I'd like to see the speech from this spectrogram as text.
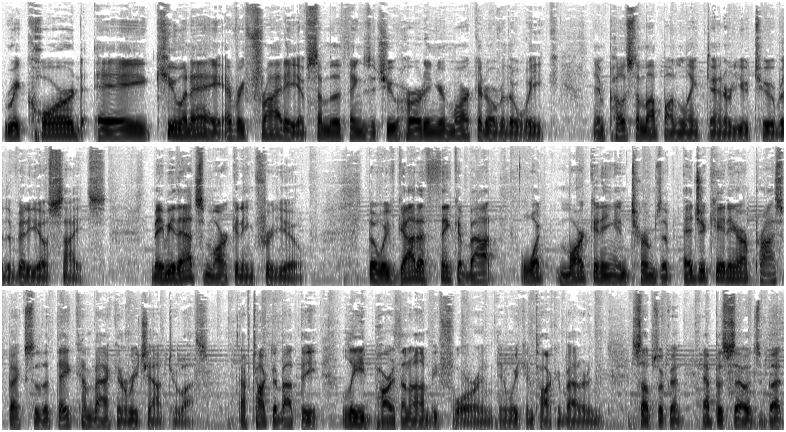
record a Q&A every Friday of some of the things that you heard in your market over the week and post them up on LinkedIn or YouTube or the video sites. Maybe that's marketing for you. But we've got to think about what marketing in terms of educating our prospects so that they come back and reach out to us. I've talked about the lead Parthenon before, and, and, we can talk about it in subsequent episodes. But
